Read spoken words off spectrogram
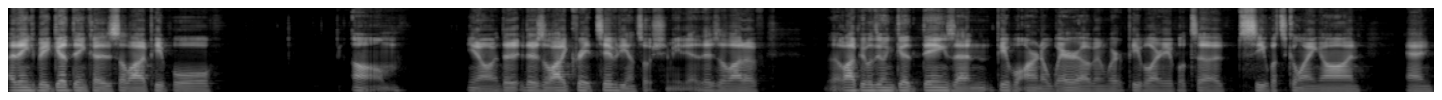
I think it could be a good thing because a lot of people, um, you know, there, there's a lot of creativity on social media. There's a lot of a lot of people doing good things that people aren't aware of, and where people are able to see what's going on and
